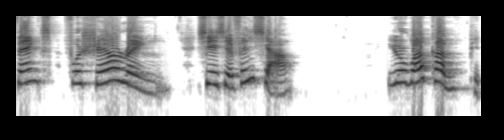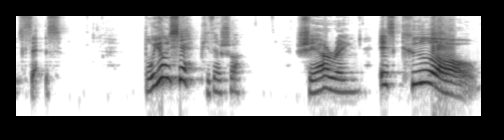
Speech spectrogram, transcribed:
Thanks for sharing. 谢谢分享。You're welcome, Pete says. 不用谢，皮特说。Sharing is cool.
